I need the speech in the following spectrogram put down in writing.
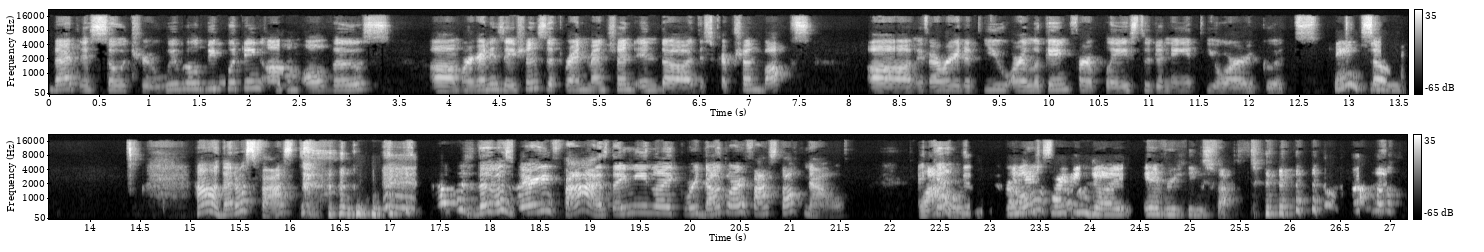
That is so true. We will be putting um all those um organizations that Ren mentioned in the description box. Um, if ever that you are looking for a place to donate your goods. Thanks. So, ah, that was fast. that was that was very fast. I mean, like we're down to our fast talk now. I Wow. can't when you're almost sparking joy, everything's fast.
